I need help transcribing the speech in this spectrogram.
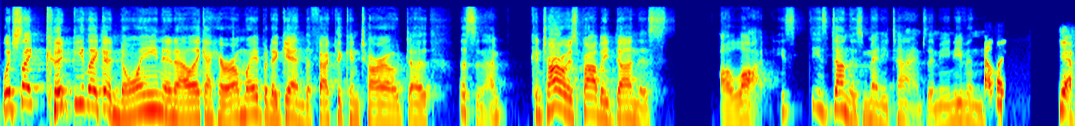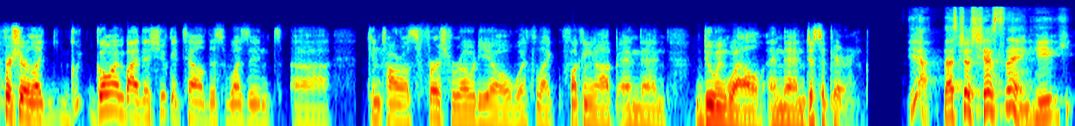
Which like could be like annoying in a like a harem way, but again, the fact that Kentaro does listen, I'm Kentaro has probably done this a lot. He's he's done this many times. I mean, even like, yeah, for sure. Like g- going by this, you could tell this wasn't uh, Kentaro's first rodeo with like fucking up and then doing well and then disappearing. Yeah, that's just his thing. He, he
